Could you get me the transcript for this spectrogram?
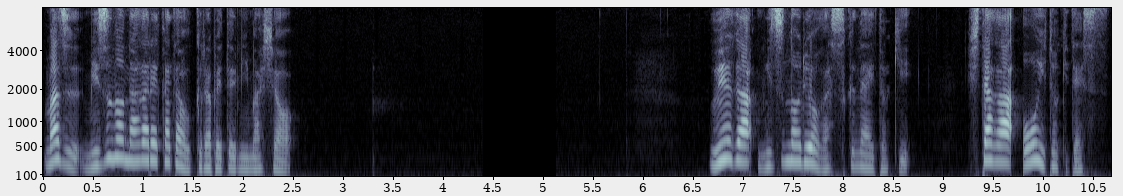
まず水の流れ方を比べてみましょう。上が水の量が少ないとき、下が多いときです。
